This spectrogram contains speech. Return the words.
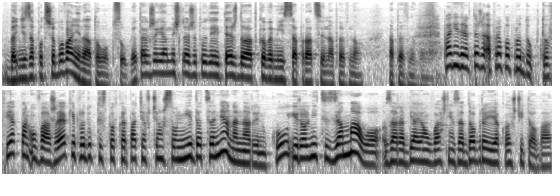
będzie zapotrzebowanie na tą obsługę. Także ja myślę, że tutaj też dodatkowe miejsca pracy na pewno, na pewno będą. Panie dyrektorze, a propos produktów, jak pan uważa, jakie produkty z Podkarpacia wciąż są niedoceniane na rynku i rolnicy za mało zarabiają właśnie za dobrej jakości towar?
